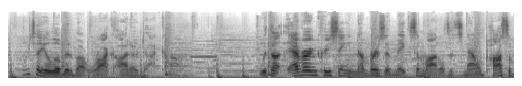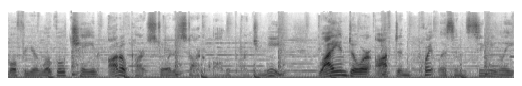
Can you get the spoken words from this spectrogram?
let me tell you a little bit about rockauto.com. With the ever increasing numbers of makes and models, it's now impossible for your local chain auto parts store to stock all the parts you need. Why endure often pointless and seemingly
